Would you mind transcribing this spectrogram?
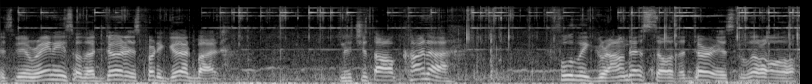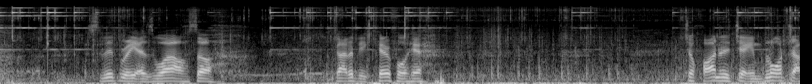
It's been raining, so the dirt is pretty good, but Nichita kind of fully grounded, so the dirt is a little slippery as well. So Gotta be careful here. Chứ khó nữa chạy blood chả.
